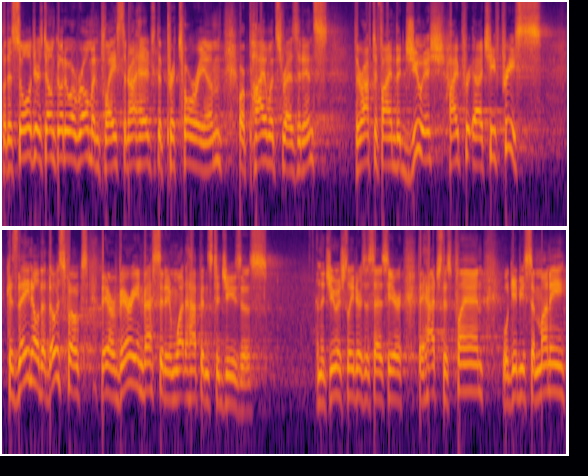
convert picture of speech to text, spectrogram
But the soldiers don't go to a Roman place. They're not headed to the praetorium or Pilate's residence. They're off to find the Jewish high, uh, chief priests because they know that those folks, they are very invested in what happens to Jesus. And the Jewish leaders, it says here, they hatch this plan. We'll give you some money.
